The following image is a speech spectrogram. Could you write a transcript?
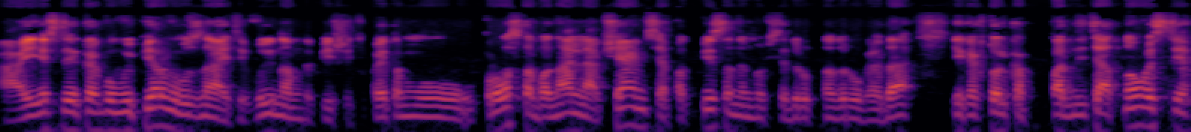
А если как бы вы первый узнаете, вы нам напишите. Поэтому просто банально общаемся, подписаны мы все друг на друга, да. И как только подлетят новости,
